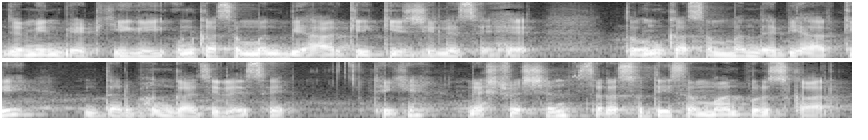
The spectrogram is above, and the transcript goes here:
ज़मीन भेंट की गई। उनका संबंध बिहार के किस ज़िले से है? तो उनका संबंध है बिहार के दरभंगा ज़िले से। ठीक है? नेक्स्ट क्वेश्चन सरस्वती सम्मान पुरस्कार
